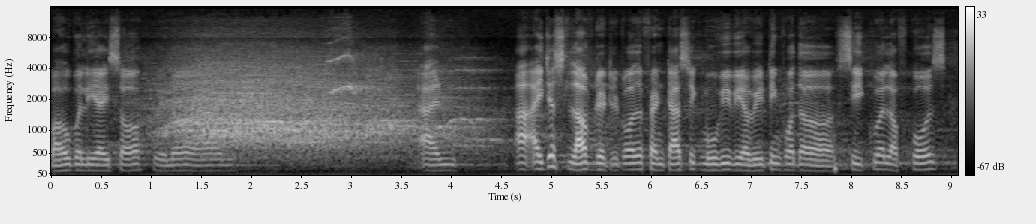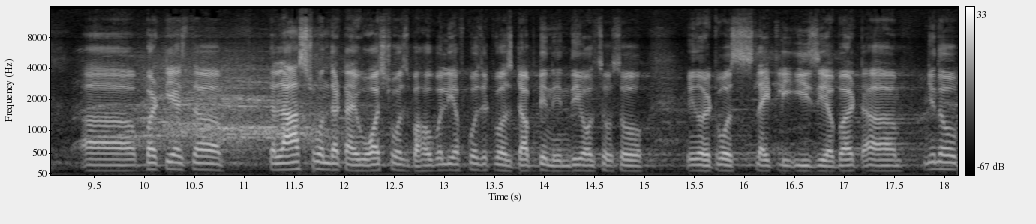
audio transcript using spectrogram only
Bahubali I saw, you know, and, and I just loved it. It was a fantastic movie. We are waiting for the sequel, of course. Uh, but yes, the the last one that I watched was Bahubali. Of course, it was dubbed in Hindi also, so you know it was slightly easier. But um, you know,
